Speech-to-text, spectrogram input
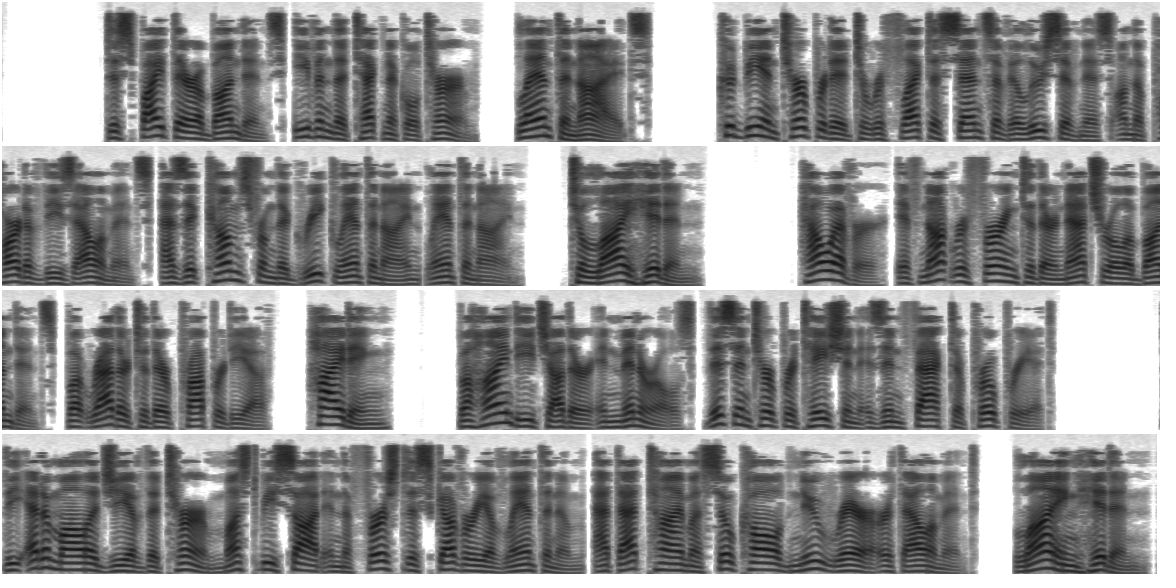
Despite their abundance, even the technical term, lanthanides, could be interpreted to reflect a sense of elusiveness on the part of these elements, as it comes from the Greek lanthanein, lanthanein to lie hidden, However, if not referring to their natural abundance, but rather to their property of hiding behind each other in minerals, this interpretation is in fact appropriate. The etymology of the term must be sought in the first discovery of lanthanum, at that time a so-called new rare earth element, lying hidden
